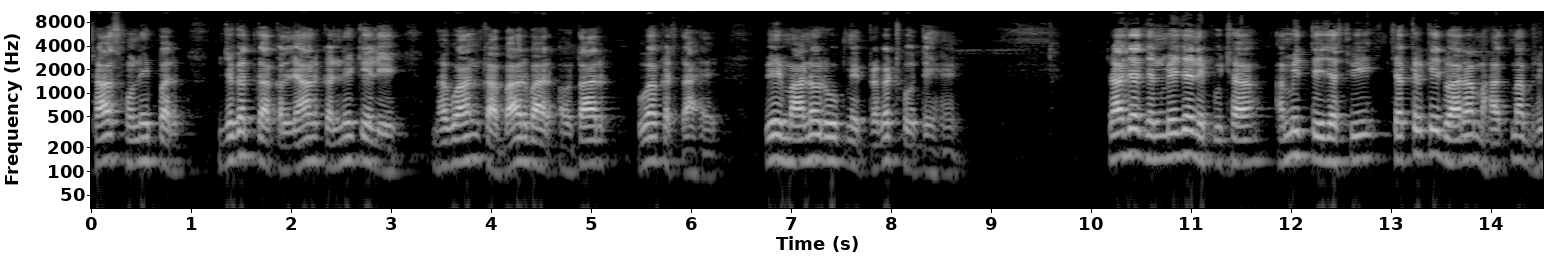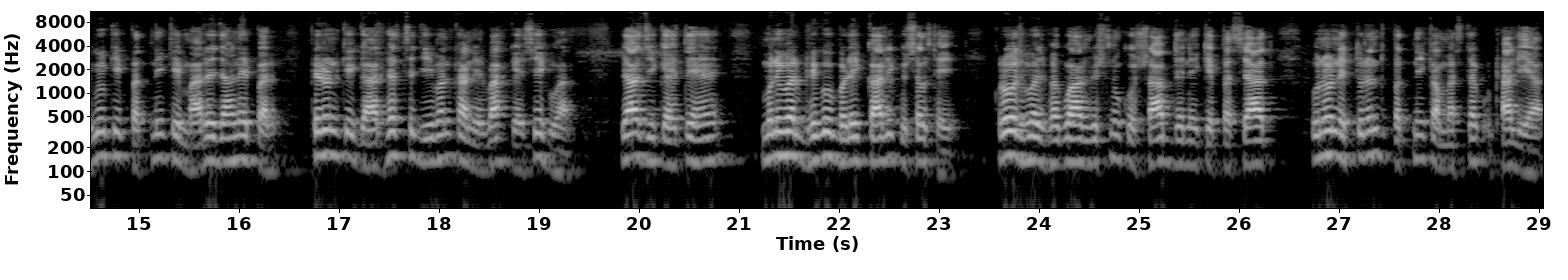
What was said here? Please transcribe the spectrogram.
श्रास होने पर जगत का कल्याण करने के लिए भगवान का बार बार अवतार हुआ करता है। वे मानव रूप में प्रकट होते हैं। राजा जन्मेजय ने पूछा, अमित तेजस्वी, चक्र के द्वारा महात्मा भृगु की पत्नी के मारे जाने पर फिर उनके गार्हस्थ जीवन का निर्वाह कैसे हुआ? व्यास जी कहते हैं, मुनिवर भृगु बड़े कार्य कुशल थे। क्रोधवश भगवान विष्णु को श्राप देने के पश्चात उन्होंने तुरंत पत्नी का मस्तक उठा लिया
